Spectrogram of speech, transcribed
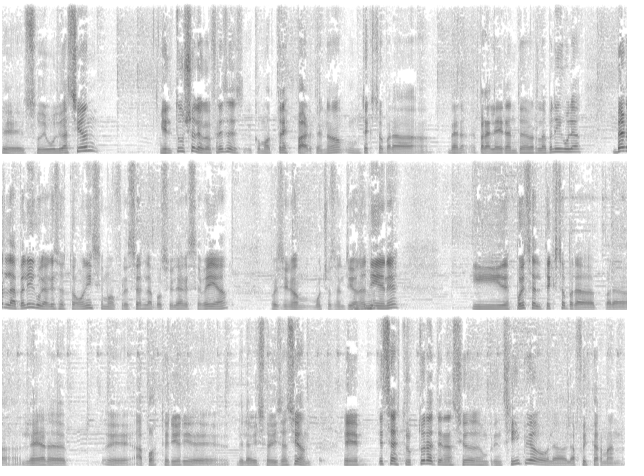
eh, su divulgación. Y el tuyo lo que ofrece es como tres partes, ¿no? Un texto para ver, para leer antes de ver la película, ver la película, que eso está buenísimo, ofreces la posibilidad que se vea, pues si no, mucho sentido no tiene. Y después el texto para, para leer eh, a posteriori de, de la visualización. Eh, ¿Esa estructura te nació desde un principio o la, la fuiste armando?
